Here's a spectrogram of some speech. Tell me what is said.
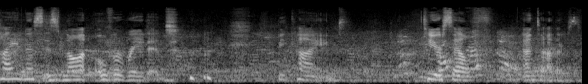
kindness is not overrated. Be kind to yourself and to others.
